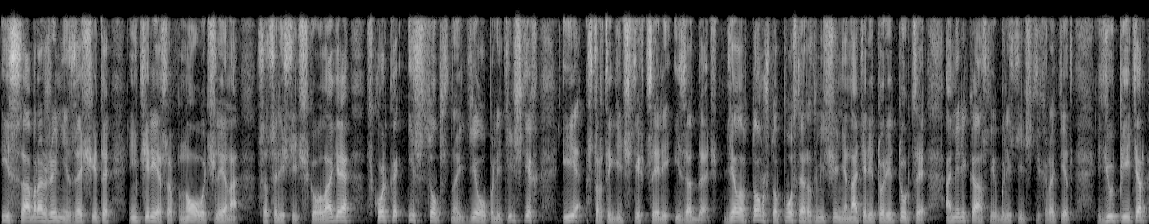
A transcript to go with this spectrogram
из соображений защиты интересов нового члена социалистического лагеря, сколько из собственных геополитических и стратегических целей и задач. Дело в том, что после размещения на территории Турции американских баллистических ракет «Юпитер»,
